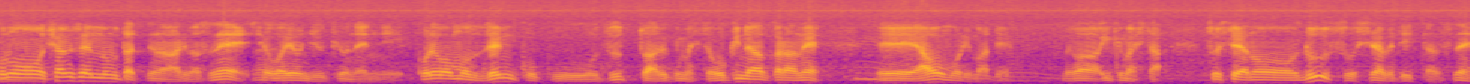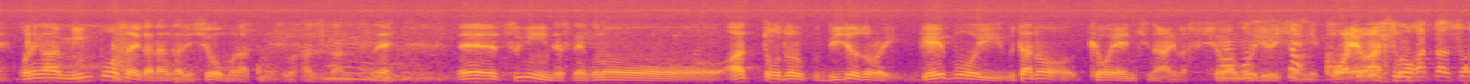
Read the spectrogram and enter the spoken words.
この三味線の歌っていうのがありますね。昭和49年に。これはもう全国をずっと歩きまして沖縄からね、えー青森までが行きました。そしてあのルーツを調べていったんですね。これが民放祭かなんかで賞をもらったはずなんですね、えー次にですねこの「あっと驚く美女揃いゲイボーイ歌の共演っていうのがあります。昭和51年に。これはすごかったです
